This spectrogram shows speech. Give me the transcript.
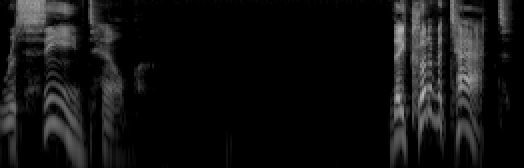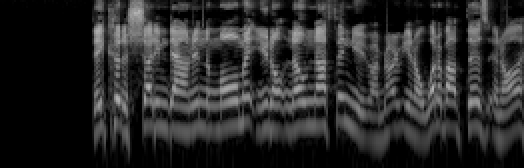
received him. They could have attacked. They could have shut him down in the moment. You don't know nothing. You, you know, what about this and all?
